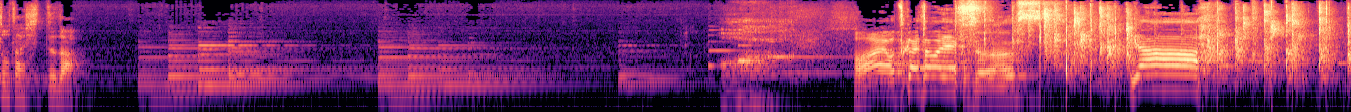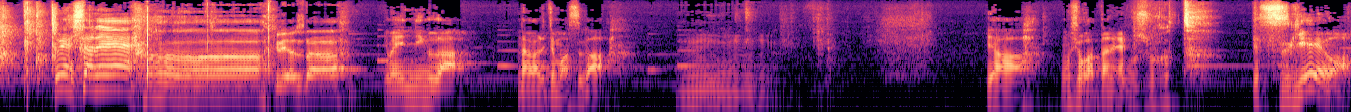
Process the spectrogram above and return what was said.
と脱出だ。はいお疲れ様です。お疲れ様です。いやークリアしたね。クリアした。今エンディングが流れてますが。うん。いやー面白かったね。面白かった。いやすげえわ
